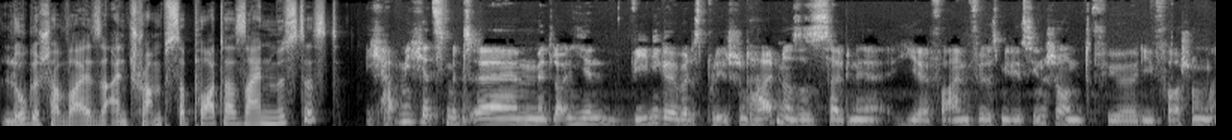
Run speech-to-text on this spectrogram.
logischerweise ein Trump-Supporter sein müsstest? Ich habe mich jetzt mit, äh, mit Leuten hier weniger über das Politische unterhalten. Also es ist halt hier vor allem für das Medizinische und für die Forschung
